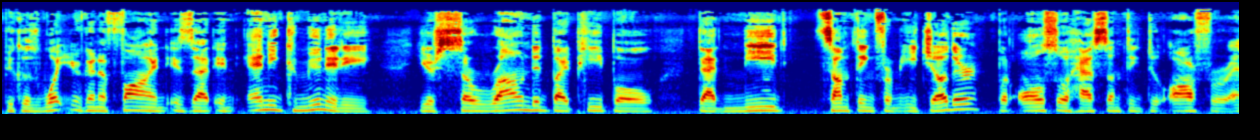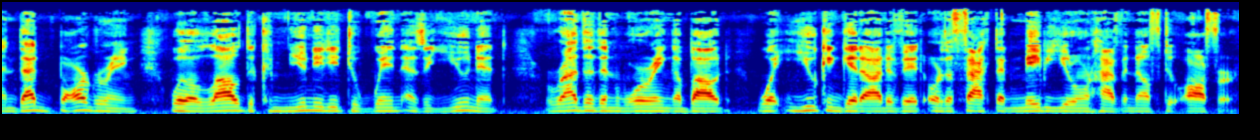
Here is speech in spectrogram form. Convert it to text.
Because what you're going to find is that in any community, you're surrounded by people that need something from each other, but also has something to offer. And that bartering will allow the community to win as a unit rather than worrying about what you can get out of it or the fact that maybe you don't have enough to offer.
